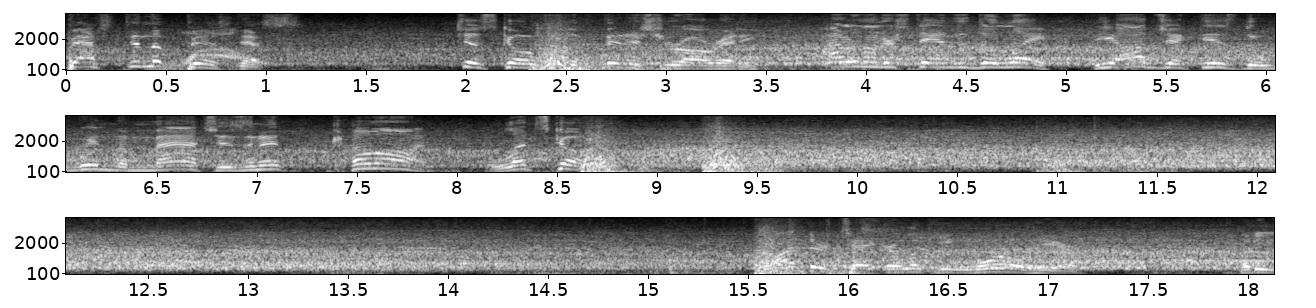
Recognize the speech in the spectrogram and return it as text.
best in the business. Just go for the finisher already. I don't understand the delay. The object is to win the match, isn't it? Come on, let's go. Undertaker looking mortal here. But he's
